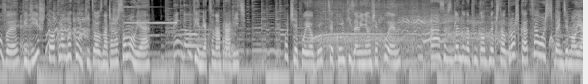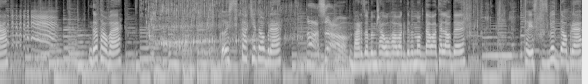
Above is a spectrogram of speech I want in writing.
mowy. Widzisz? To okrągłe kulki, co oznacza, że są moje. Wiem, jak to naprawić. Po ciepłej obróbce kulki zamienią się w płyn. A ze względu na trójkątny kształt rożka, całość będzie moja. Gotowe. To jest takie dobre. Awesome! Bardzo bym żałowała, gdybym oddała te lody. To jest zbyt dobre.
